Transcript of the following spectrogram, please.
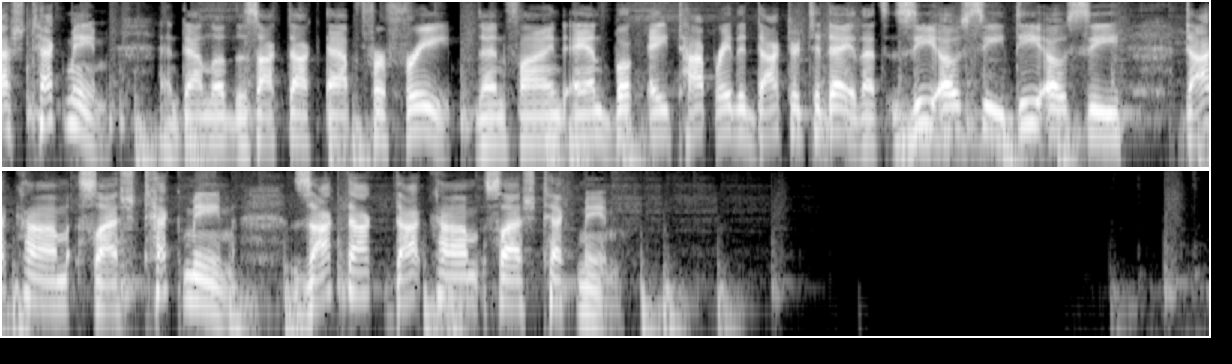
slash techmeme and download the ZocDoc app for free. Then find and book a top rated doctor today. That's Z-O-C-D-O-C dot com slash techmeme. ZocDoc.com slash techmeme.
